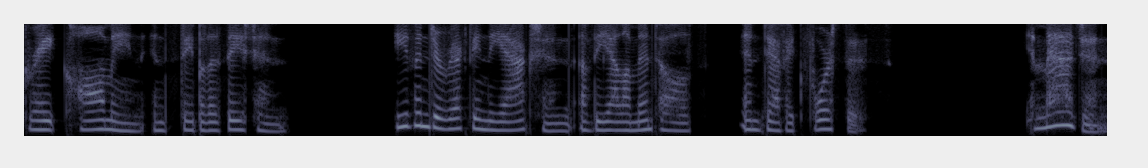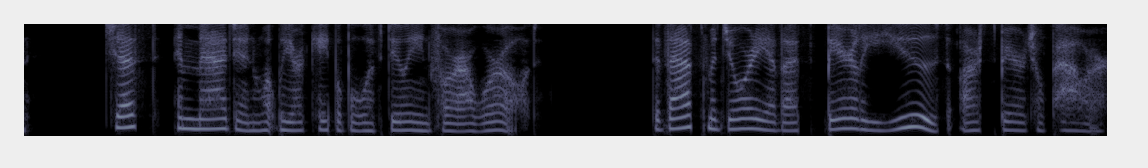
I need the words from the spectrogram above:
great calming and stabilization, even directing the action of the elementals and devic forces. Imagine, just imagine what we are capable of doing for our world the vast majority of us barely use our spiritual power.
